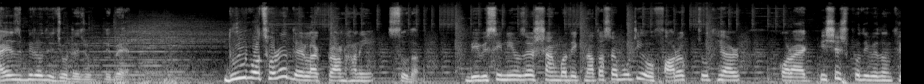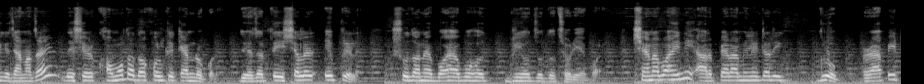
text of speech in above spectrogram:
আইএস বিরোধী জোটে যোগ দেবে। দুই বছরে দেড় লাখ প্রাণহানি সুদান। বিবিসি নিউজের সাংবাদিক নাতাশা বুটি ও ফারুক চুথিয়ার করা এক বিশেষ প্রতিবেদন থেকে জানা যায়, দেশের ক্ষমতা দখলকে কেন্দ্র করে দুই হাজার তেইশ সালের এপ্রিলে সুদানে ভয়াবহ গৃহযুদ্ধ ছড়িয়ে পড়ে। সেনাবাহিনী আর paramilitary group rapid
